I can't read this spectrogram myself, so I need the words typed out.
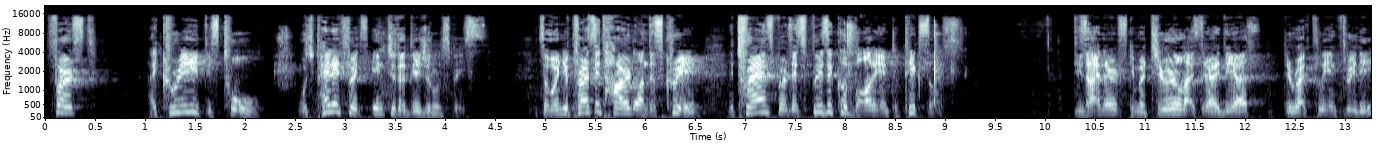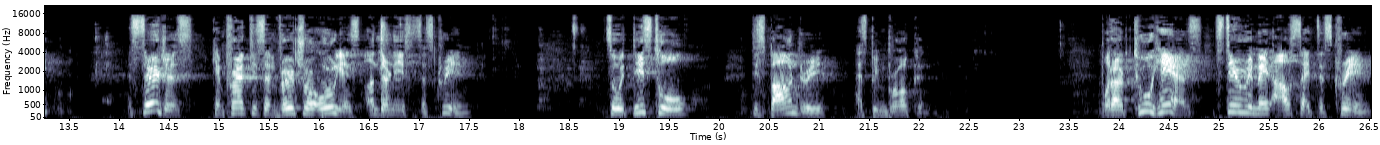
First, I created this tool which penetrates into the digital space. So when you press it hard on the screen, it transfers its physical body into pixels. Designers can materialize their ideas directly in 3D. And surgeons can practice on virtual organs underneath the screen. So with this tool, this boundary has been broken. But our two hands still remain outside the screen.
